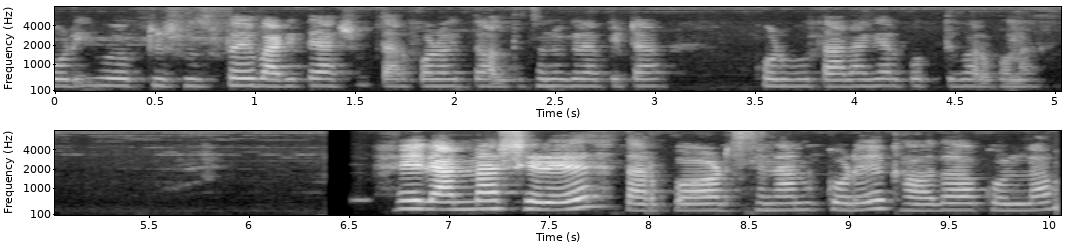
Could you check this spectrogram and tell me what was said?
করি। ও একটু সুস্থ হয়ে বাড়িতে আসুক, তারপর হয়তো আলট্রাসোনোগ্রাফিটা করব, তার আগে আর করতে পারব না। এই রান্না সেরে তারপর স্নান করে খাওয়া দাওয়া করলাম।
